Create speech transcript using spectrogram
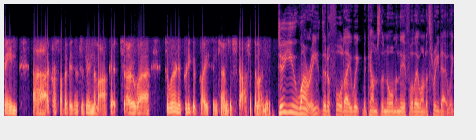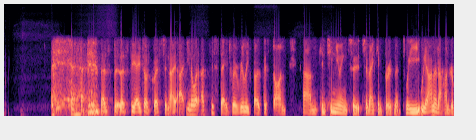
seen uh, across other businesses in the market. So, uh, so we're in a pretty good place in terms of staff at the moment. Do you worry that a four-day week becomes the norm and therefore they want a three-day week? that's the, that's the age old question. I, I, you know what? At this stage, we're really focused on um, continuing to, to make improvements. We we aren't at 100%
